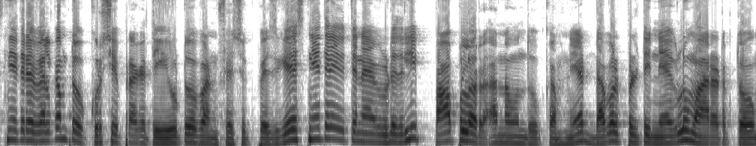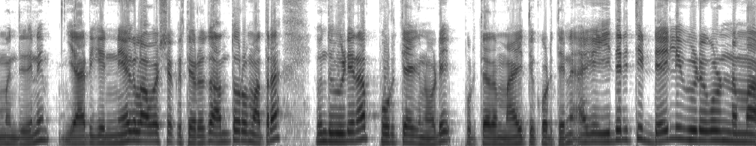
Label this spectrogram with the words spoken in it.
ಸ್ನೇಹಿತರೆ welcome to Krishi Pragati YouTube and Facebook ಪೇಜ್ಗೆ ಸ್ನೇಹಿತರೆ, ಇವತ್ತಿನ ವಿಡಿಯೋದಲ್ಲಿ ಪಾಪ್ಯುಲರ್ ಅನ್ನೋ ಒಂದು ಕಂಪ್ನಿಯ ಡಬಲ್ ಪಲ್ಟಿ ನೇಗಲು ಮಾರಾಟಕ್ಕೆ ತೊಗೊಂಬಂದಿದ್ದೀನಿ. ಯಾರಿಗೆ ನೇಗಲು ಅವಶ್ಯಕತೆ ಇರೋದು ಅಂಥವ್ರು ಮಾತ್ರ ಒಂದು ವಿಡಿಯೋನ ಪೂರ್ತಿಯಾಗಿ ನೋಡಿ, ಪೂರ್ತಿಯಾದ ಮಾಹಿತಿ ಕೊಡ್ತೀನಿ. ಹಾಗೆ ಇದೇ ರೀತಿ ಡೈಲಿ ವಿಡಿಯೋಗಳು ನಮ್ಮ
